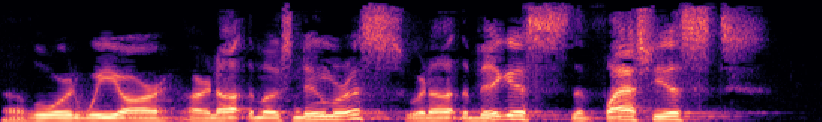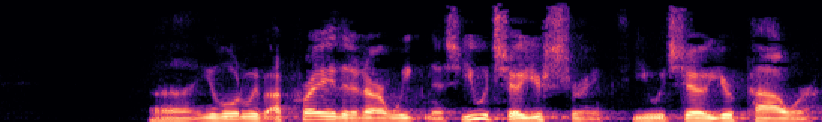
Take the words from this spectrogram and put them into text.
Uh, Lord, we are, are not the most numerous. We're not the biggest, the flashiest. Uh, you, Lord, we, I pray that in our weakness, you would show your strength. You would show your power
